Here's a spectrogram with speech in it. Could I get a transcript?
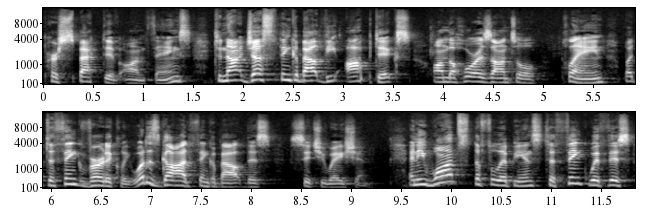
perspective on things, to not just think about the optics on the horizontal plane, but to think vertically. What does God think about this situation? And he wants the Philippians to think with this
